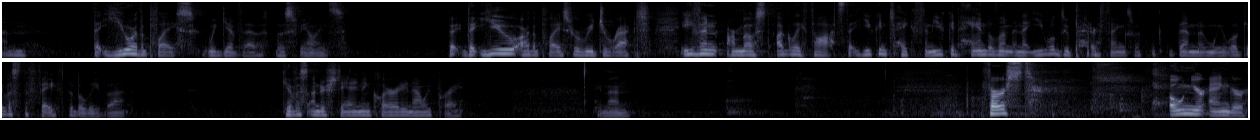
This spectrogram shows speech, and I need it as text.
um, that you are the place we give those, those feelings. That, that you are the place where we direct even our most ugly thoughts, that you can take them, you can handle them, and that you will do better things with them than we will. Give us the faith to believe that. Give us understanding and clarity now, we pray. Amen. First, own your anger.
